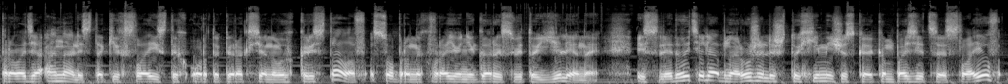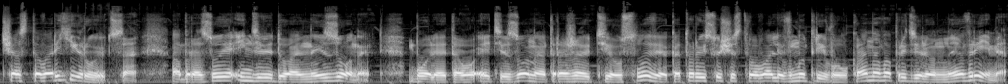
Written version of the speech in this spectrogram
Проводя анализ таких слоистых ортопироксеновых кристаллов, собранных в районе горы Святой Елены, исследователи обнаружили, что химическая композиция слоев часто варьируется, образуя индивидуальные зоны. Более того, эти зоны отражают те условия, которые существовали внутри вулкана в определенное время.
